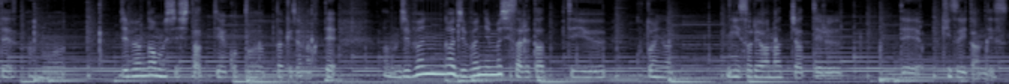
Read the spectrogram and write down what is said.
てあの自分が無視したっていうことだけじゃなくてあの自分が自分に無視されたっていうことになにそれはなっちゃってるって気づいたんです。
